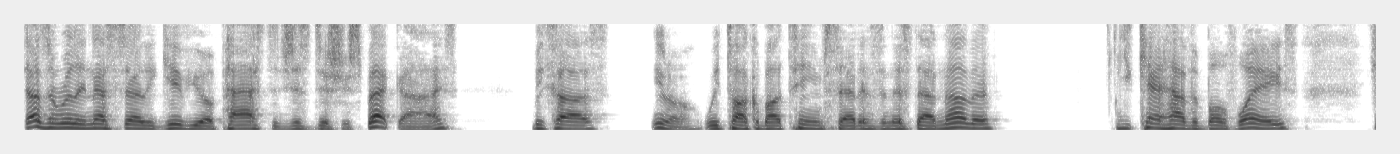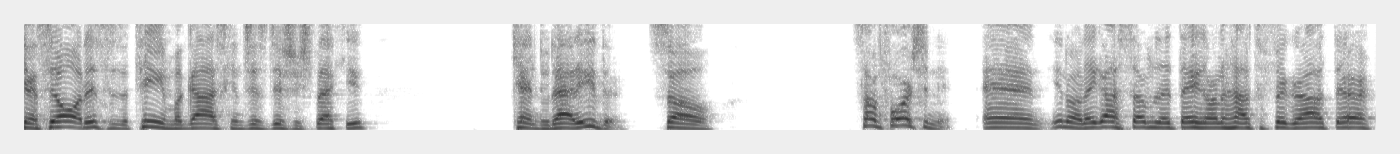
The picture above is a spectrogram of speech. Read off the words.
Doesn't really necessarily give you a pass to just disrespect guys because, you know, we talk about team settings and this, that, and other. You can't have it both ways. You can't say, oh, this is a team, but guys can just disrespect you. Can't do that either. So it's unfortunate. And, you know, they got something that they're going to have to figure out there.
